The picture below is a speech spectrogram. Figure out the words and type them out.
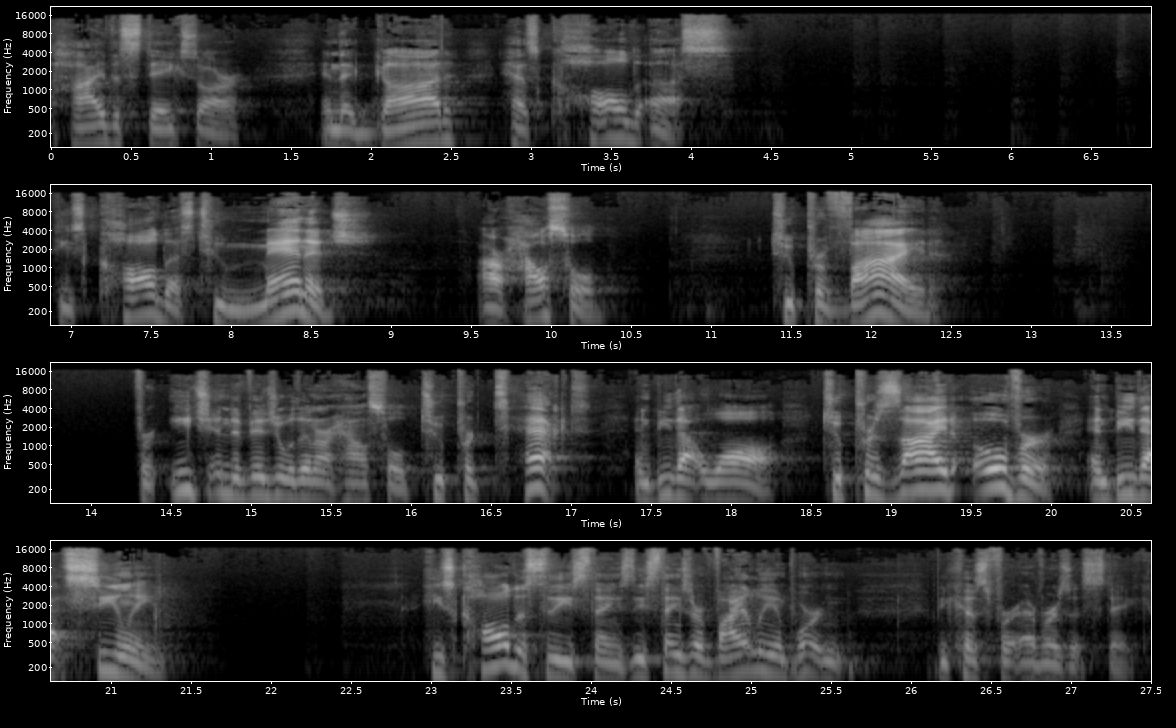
high the stakes are and that God has called us. He's called us to manage our household, to provide for each individual within our household, to protect and be that wall, to preside over and be that ceiling. He's called us to these things. These things are vitally important because forever is at stake.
